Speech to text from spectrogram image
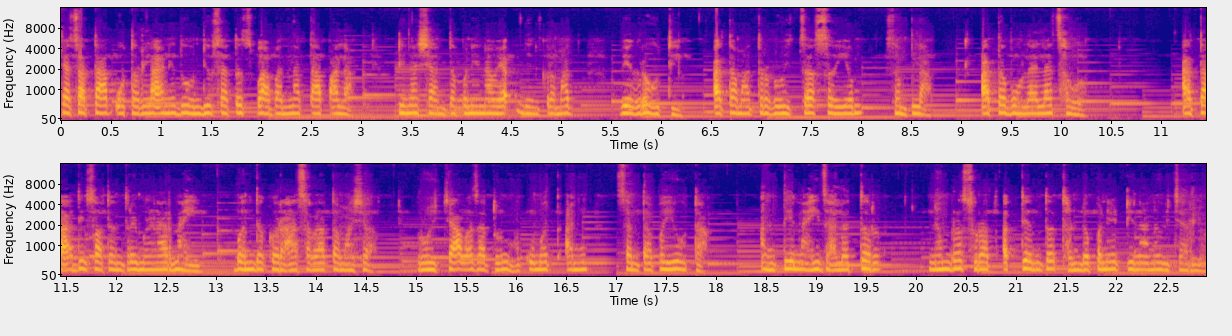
त्याचा ताप उतरला आणि दोन दिवसातच बाबांना ताप आला. टीना शांतपणे नव्या दिनक्रमात वेगळं होती. आता मात्र रोहितचा संयम संपला. आता बोलायलाच हवं. आता अधिक स्वातंत्र्य मिळणार नाही. बंद कर हा सगळा तमाशा. रोहितच्या आवाजातून हुकूमत आणि संतापही होता. आणि ते नाही झालं तर नम्र सुरात अत्यंत थंडपणे टीनानं विचारलं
